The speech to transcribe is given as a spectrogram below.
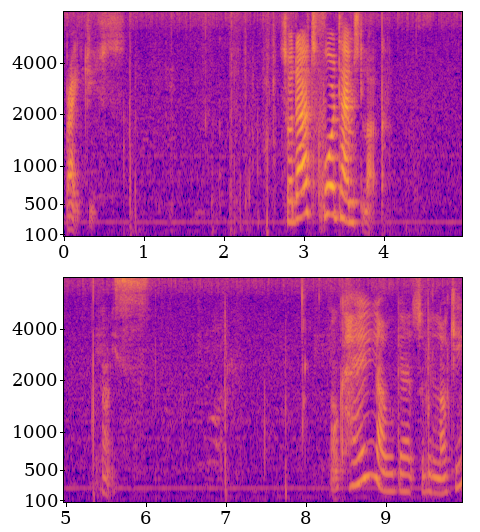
Bright juice. So that's four times luck. Nice. Okay, I will get bit lucky.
